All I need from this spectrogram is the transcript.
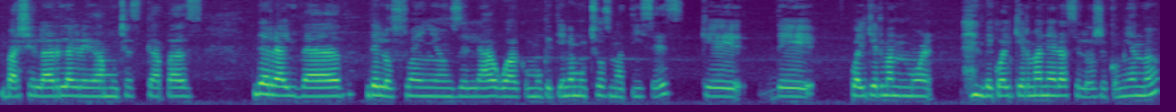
Bachelard le agrega muchas capas de realidad, de los sueños, del agua, como que tiene muchos matices que de cualquier, de cualquier manera se los recomiendo.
